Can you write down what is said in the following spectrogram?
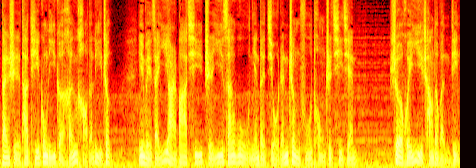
但是他提供了一个很好的例证，因为在1287至1355年的九人政府统治期间，社会异常的稳定，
